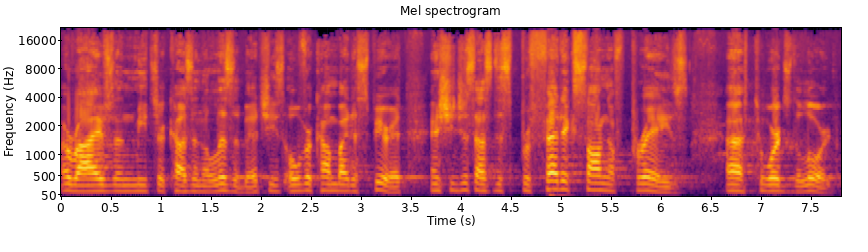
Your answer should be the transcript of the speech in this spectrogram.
arrives and meets her cousin Elizabeth. She's overcome by the Spirit, and she just has this prophetic song of praise uh, towards the Lord.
